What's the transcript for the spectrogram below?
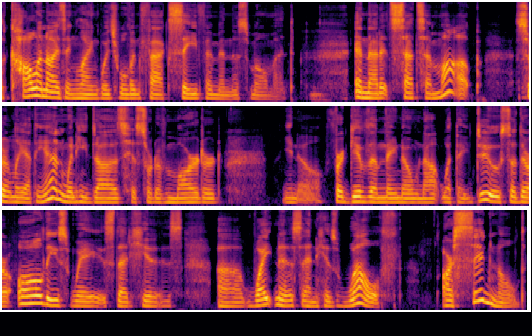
a colonizing language will in fact save him in this moment. Mm. And that it sets him up, certainly at the end when he does his sort of martyred, you know, forgive them, they know not what they do. So there are all these ways that his uh, whiteness and his wealth are signaled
